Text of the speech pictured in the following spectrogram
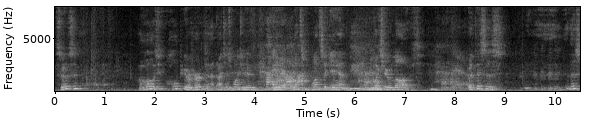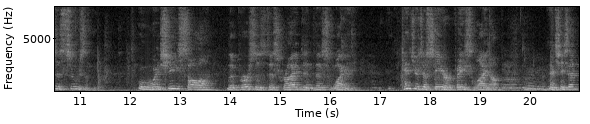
Susan, I hope, you heard that. I just want you to hear once, once again what you loved. But this is, this is Susan, who when she saw the verses described in this way, can't you just see her face light up? And she said,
